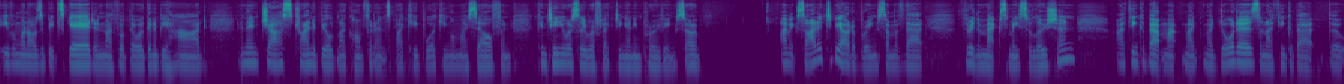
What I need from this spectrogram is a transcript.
even when I was a bit scared and I thought they were going to be hard. And then just trying to build my confidence by keep working on myself and continuously reflecting and improving. So I'm excited to be able to bring some of that through the Max Me solution. I think about my, my, my daughters and I think about the,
